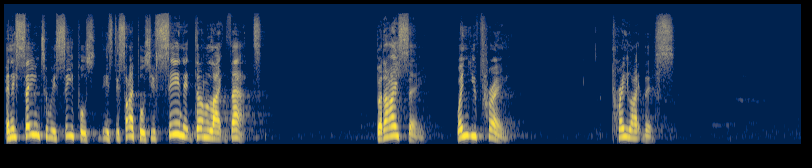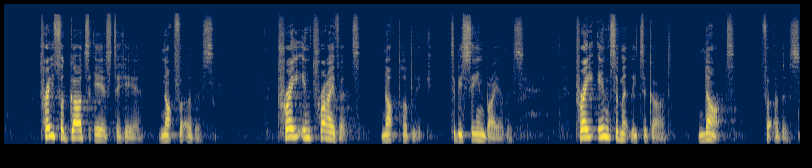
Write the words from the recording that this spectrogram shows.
And he's saying to his disciples, his disciples, You've seen it done like that. But I say, when you pray, pray like this pray for God's ears to hear, not for others. Pray in private, not public, to be seen by others. Pray intimately to God, not for others.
